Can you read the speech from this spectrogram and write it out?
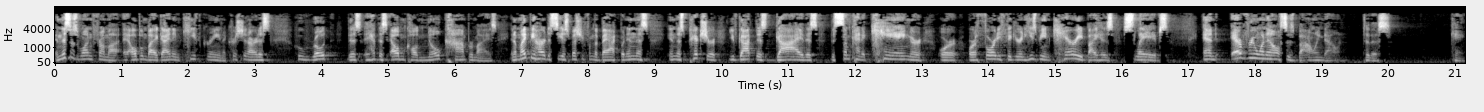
And this is one from uh, an album by a guy named Keith Green, a Christian artist who wrote this had this album called No Compromise. And it might be hard to see, especially from the back, but in this in this picture, you've got this guy, this this some kind of king or or or authority figure, and he's being carried by his slaves. And everyone else is bowing down to this king,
